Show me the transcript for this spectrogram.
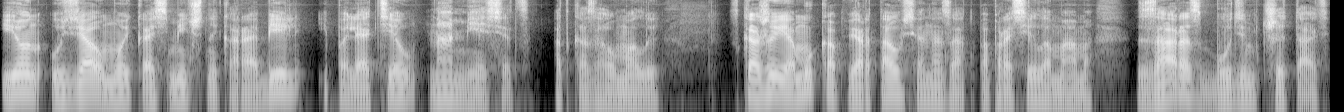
Ён узяў мой касмічны карабель і паляцеў на месяц, адказаў малы. Скажы яму, каб вяртаўся назад, попрасіла мама. Зараз будзем чытаць.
